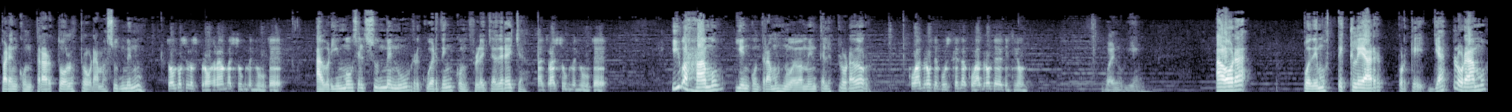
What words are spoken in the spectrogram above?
para encontrar todos los programas submenú. Todos los programas submenú. E. Abrimos el submenú, recuerden, con flecha derecha. Atrás submenú. E. Y bajamos y encontramos nuevamente el explorador. Cuadro de búsqueda. Cuadro de edición. Bueno, bien. Ahora podemos teclear porque ya exploramos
